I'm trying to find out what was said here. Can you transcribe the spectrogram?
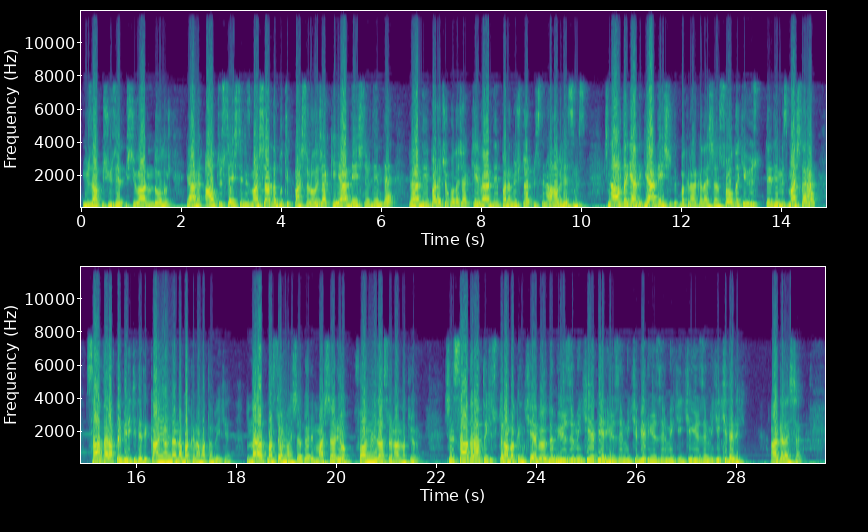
160-170 civarında olur. Yani alt üst seçtiğiniz maçlar da bu tip maçlar olacak ki yer değiştirdiğinde verdiği para çok olacak ki verdiği paranın 3-4 üstünü alabilirsiniz. Şimdi alta geldik. Yer değiştirdik bakın arkadaşlar. Soldaki üst dediğimiz maçlara sağ tarafta 1-2 dedik. Ganyanlarına bakın ama tabii ki. Bunlar atmasyon maçları. Böyle maçlar yok. Formülizasyon anlatıyorum. Şimdi sağ taraftaki sütuna bakın 2'ye böldüm. 122'ye 1, 122 1, 122 2, 122 2 dedik. Arkadaşlar.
